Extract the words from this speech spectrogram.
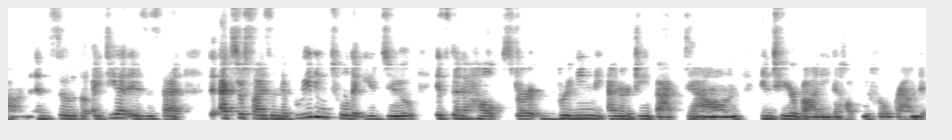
come and so the idea is is that the exercise and the breathing tool that you do is going to help start bringing the energy back down into your body to help you feel grounded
